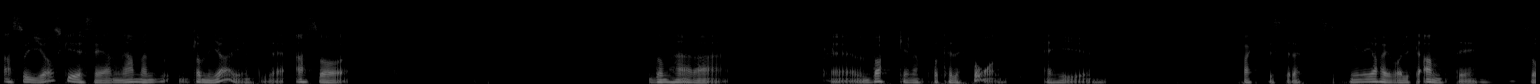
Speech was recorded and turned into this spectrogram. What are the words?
Alltså jag skulle säga, nej men de gör ju inte det. Alltså de här eh, böckerna på telefon är ju faktiskt rätt. Jag har ju varit lite anti så.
